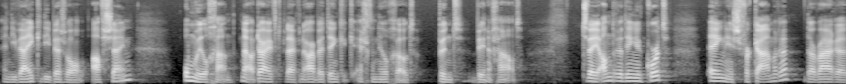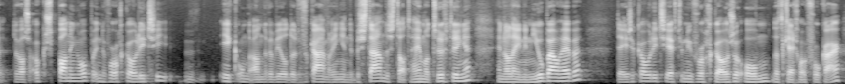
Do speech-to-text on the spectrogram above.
en die wijken die best wel af zijn, om wil gaan. Nou, daar heeft de Partij van de Arbeid denk ik echt een heel groot punt binnengehaald. Twee andere dingen kort. Eén is verkameren. Daar waren, er was ook spanning op in de vorige coalitie. Ik onder andere wilde de verkamering in de bestaande stad helemaal terugdringen en alleen een nieuwbouw hebben. Deze coalitie heeft er nu voor gekozen om, dat kregen we ook voor elkaar,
